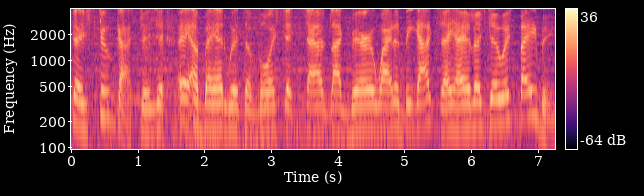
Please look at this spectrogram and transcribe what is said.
There's two guys. There's a, a man with a voice that sounds like Barry White and Beyonce had a Jewish baby.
